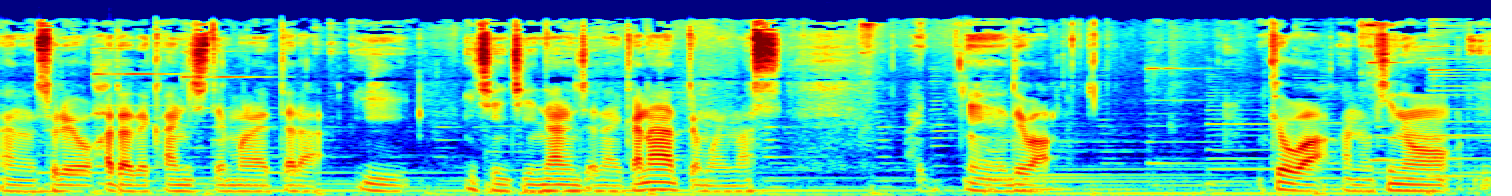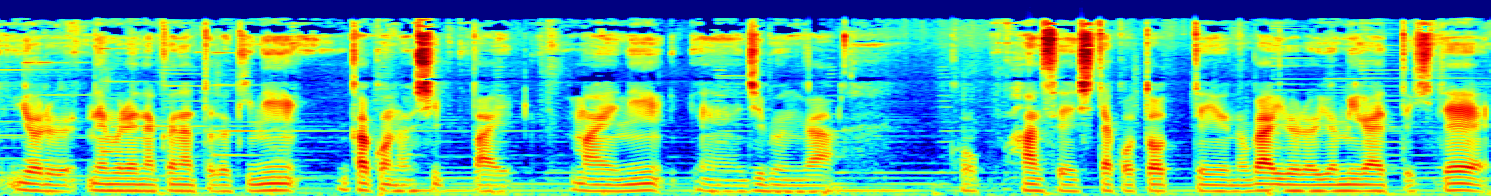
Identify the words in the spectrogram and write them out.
あのそれを肌で感じてもらえたらいい一日になるんじゃないかなと思います。はいえー、では今日はあの昨日夜眠れなくなった時に過去の失敗前に、えー、自分がこう反省したことっていうのがいろいろ蘇ってきて、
